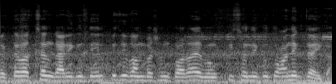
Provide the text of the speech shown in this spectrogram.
দেখতে পাচ্ছেন, গাড়ি কিন্তু এলপিজি কনভার্সন করা এবং পিছনে কিন্তু অনেক জায়গা।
